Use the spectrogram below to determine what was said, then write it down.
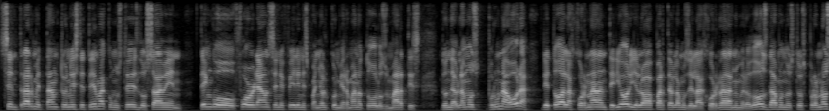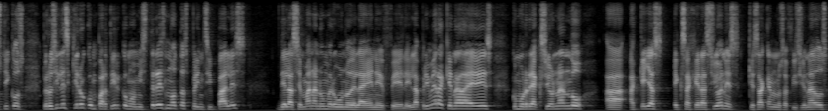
centrarme tanto en este tema, como ustedes lo saben, tengo Four Downs NFL en español con mi hermano todos los martes, donde hablamos por una hora de toda la jornada anterior y luego aparte hablamos de la jornada número 2, damos nuestros pronósticos, pero sí les quiero compartir como mis tres notas principales de la semana número 1 de la NFL. Y la primera que nada es como reaccionando a aquellas exageraciones que sacan los aficionados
